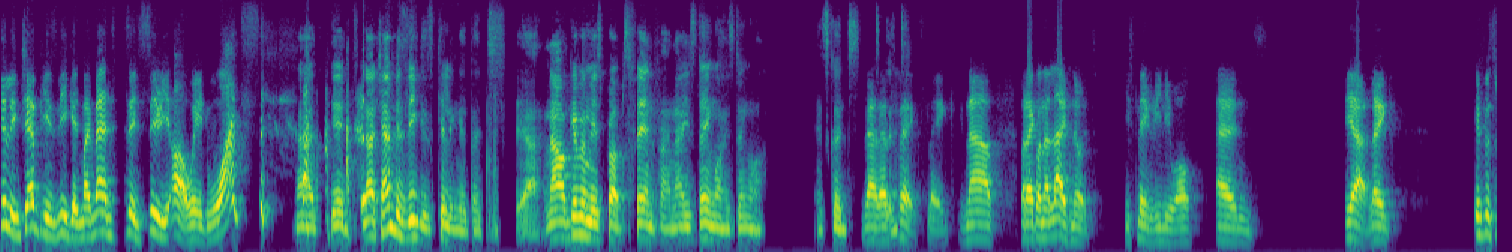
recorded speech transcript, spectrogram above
killing Champions League, and my man said Siri. Ah, wait, what? Nah, did. Now Champions League is killing it, but yeah. Now give him his props. And fine. Now he's doing well. He's doing well. It's good. Nah, It's that's good. facts. Like now, but like on a live note, he's playing really well, and yeah, like if it's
